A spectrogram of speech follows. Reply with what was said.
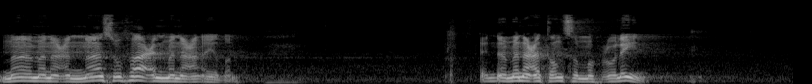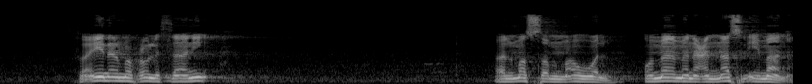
ما منع الناس فاعل منع أيضا. إن منع تنصب مفعولين. فأين المفعول الثاني؟ المصر المأول وما منع الناس الإيمان.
